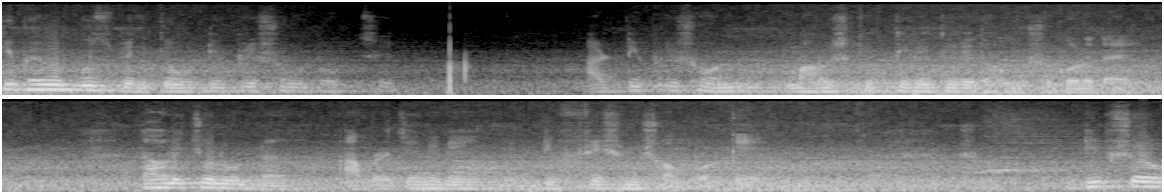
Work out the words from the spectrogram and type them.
কীভাবে বুঝবেন কেউ ডিপ্রেশন ভুগছে? আর ডিপ্রেশন মানুষকে ধীরে ধীরে ধ্বংস করে দেয়। তাহলে চলুন না, আমরা জেনে নিই ডিপ্রেশন সম্পর্কে। ডিপ্রেশন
